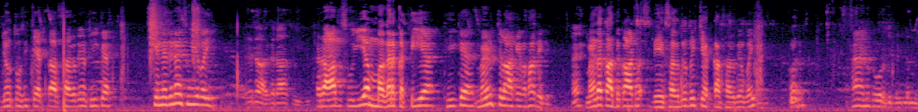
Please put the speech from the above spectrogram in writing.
ਜੋ ਤੁਸੀਂ ਚੈੱਕ ਕਰ ਸਕਦੇ ਹੋ ਠੀਕ ਹੈ। ਕਿੰਨੇ ਦਿਨਾਂ ਦੀ ਸੂਈ ਹੈ ਬਾਈ? ਰਾਤ ਸੂਈ ਆ ਮਗਰ ਕੱਟੀ ਆ ਠੀਕ ਹੈ। ਮੈਂ ਇਹਨੂੰ ਚਲਾ ਕੇ ਵਿਖਾ ਦੇ ਹੈਂ? ਮੈਂ ਇਹਦਾ ਕੱਦ ਕਾਠ ਦੇਖ ਸਕਦੇ ਹੋ ਤੁਸੀਂ ਚੈੱਕ ਕਰ ਸਕਦੇ ਹੋ ਬਾਈ। ਹਾਂ ਇਹਨੂੰ ਤੋੜ ਕੇ ਬਈ ਲੰਮੀ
